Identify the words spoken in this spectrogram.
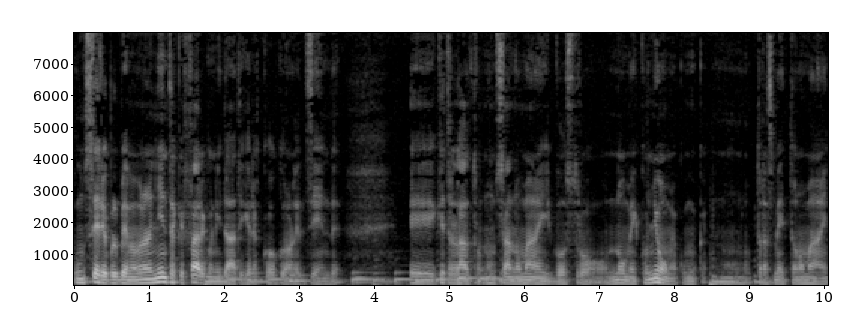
un serio problema, ma non ha niente a che fare con i dati che raccolgono le aziende, e che tra l'altro non sanno mai il vostro nome e cognome, comunque non lo trasmettono mai.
